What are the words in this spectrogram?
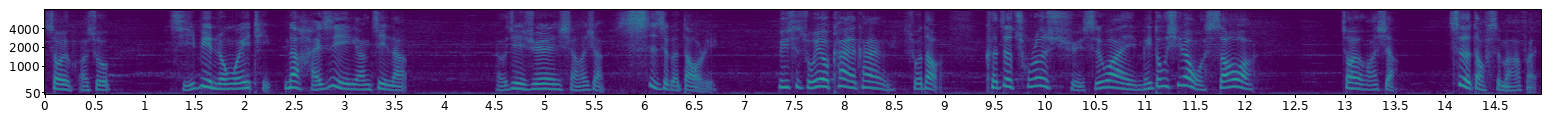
邵月华说：“即便融为一体，那还是炎阳镜呢。”姚建轩想了想，是这个道理，于是左右看了看，说道：“可这除了雪之外，没东西让我烧啊。”赵月华想。这倒是麻烦，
